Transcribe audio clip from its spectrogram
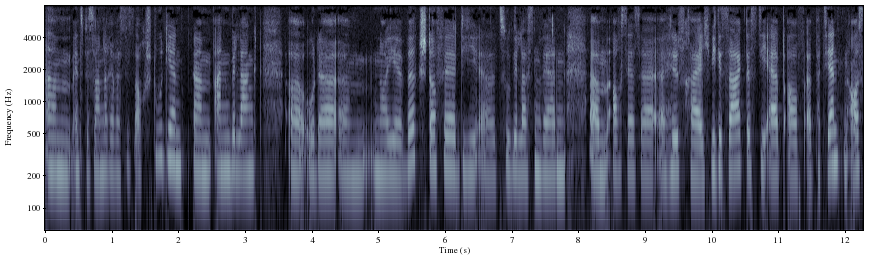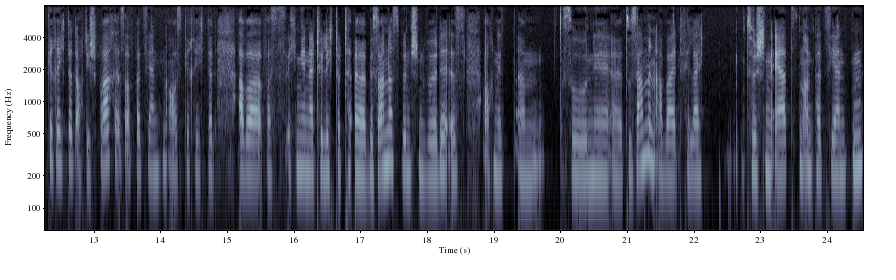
ähm, insbesondere was jetzt auch Studien ähm, anbelangt äh, oder ähm, neue Wirkstoffe, die äh, zugelassen werden, ähm, auch sehr, sehr äh, hilfreich. Wie gesagt, ist die App auf äh, Patienten ausgerichtet, auch die Sprache ist auf Patienten ausgerichtet. Aber was ich mir natürlich total, äh, besonders wünschen würde, ist auch eine ähm, so eine äh, Zusammenarbeit vielleicht zwischen Ärzten und Patienten,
